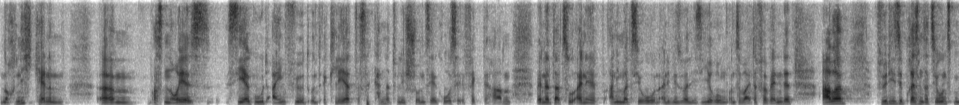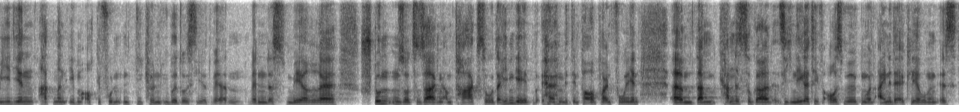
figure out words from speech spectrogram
noch nicht kennen, ähm, was Neues sehr gut einführt und erklärt, das kann natürlich schon sehr große Effekte haben, wenn er dazu eine Animation, eine Visualisierung und so weiter verwendet. Aber für diese Präsentationsmedien hat man eben auch gefunden, die können überdosiert werden. Wenn das mehrere Stunden sozusagen am Tag so dahin geht mit den PowerPoint-Folien, ähm, dann kann das sogar sich negativ auswirken. Und eine der Erklärungen ist,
